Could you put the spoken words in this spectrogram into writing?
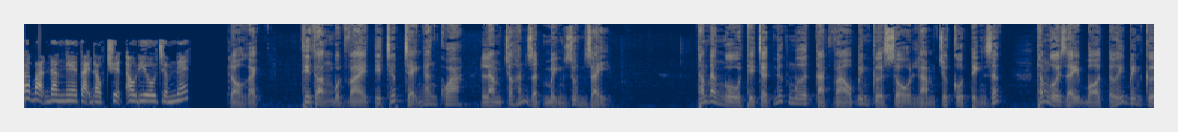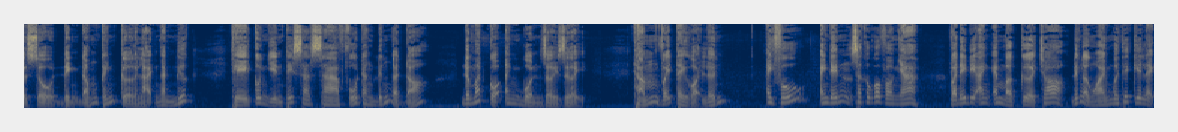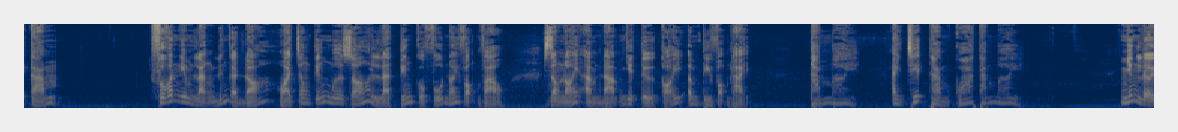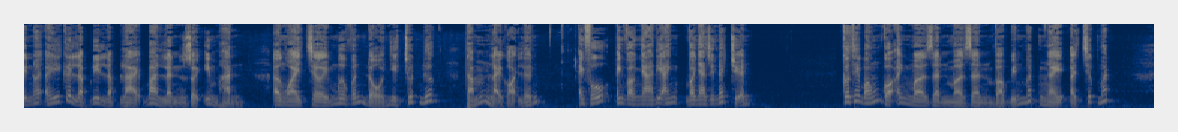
Các bạn đang nghe tại đọc chuyện audio.net đỏ gạch. Thi thoảng một vài tia chớp chạy ngang qua làm cho hắn giật mình run rẩy. Thắm đang ngủ thì chợt nước mưa tạt vào bên cửa sổ làm cho cô tỉnh giấc. Thắm ngồi dậy bò tới bên cửa sổ định đóng cánh cửa lại ngăn nước. Thì cô nhìn thấy xa xa Phú đang đứng ở đó. Đôi mắt của anh buồn rời rượi. Thắm vẫy tay gọi lớn. Anh Phú, anh đến sao không có vào nhà? Và đây đi anh em mở cửa cho, đứng ở ngoài mưa thế kia lại cám Phú vẫn im lặng đứng ở đó, hòa trong tiếng mưa gió là tiếng của Phú nói vọng vào. Giọng nói ảm đạm như từ cõi âm ti vọng lại. Thắm ơi, anh chết thảm quá Thắm ơi. Những lời nói ấy cứ lặp đi lặp lại ba lần rồi im hẳn. Ở ngoài trời mưa vẫn đổ như chút nước, Thắm lại gọi lớn. Anh Phú, anh vào nhà đi anh, vào nhà rồi nói chuyện. Cô thấy bóng của anh mờ dần mờ dần và biến mất ngay ở trước mắt.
